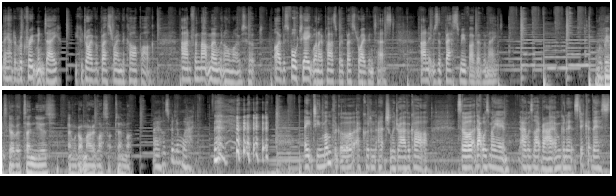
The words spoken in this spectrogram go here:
They had a recruitment day. You could drive a bus around the car park. And from that moment on, I was hooked. I was 48 when I passed my bus driving test, and it was the best move I've ever made. We've been together 10 years and we got married last September. My husband and wife. 18 months ago, I couldn't actually drive a car. So that was my aim. I was like, right, I'm gonna stick at this,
